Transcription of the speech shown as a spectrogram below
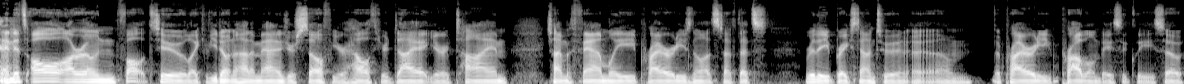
and it's all our own fault too. Like if you don't know how to manage yourself, your health, your diet, your time, time with family, priorities, and all that stuff. That's really breaks down to a, um, a priority problem, basically. So,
